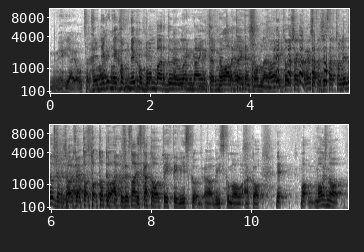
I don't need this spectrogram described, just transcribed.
nech je aj ovca Hej, nech- ako nech ho- nech ho bombardujú ne- len ne- na ne- internete, No ale to hej. je ten problém. No, hej. to však presto, že sa to nedodržia. No, že to, to, toto akože z hľadiska toho, tých, tých výskum, výskumov, ako, nie, mo, možno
